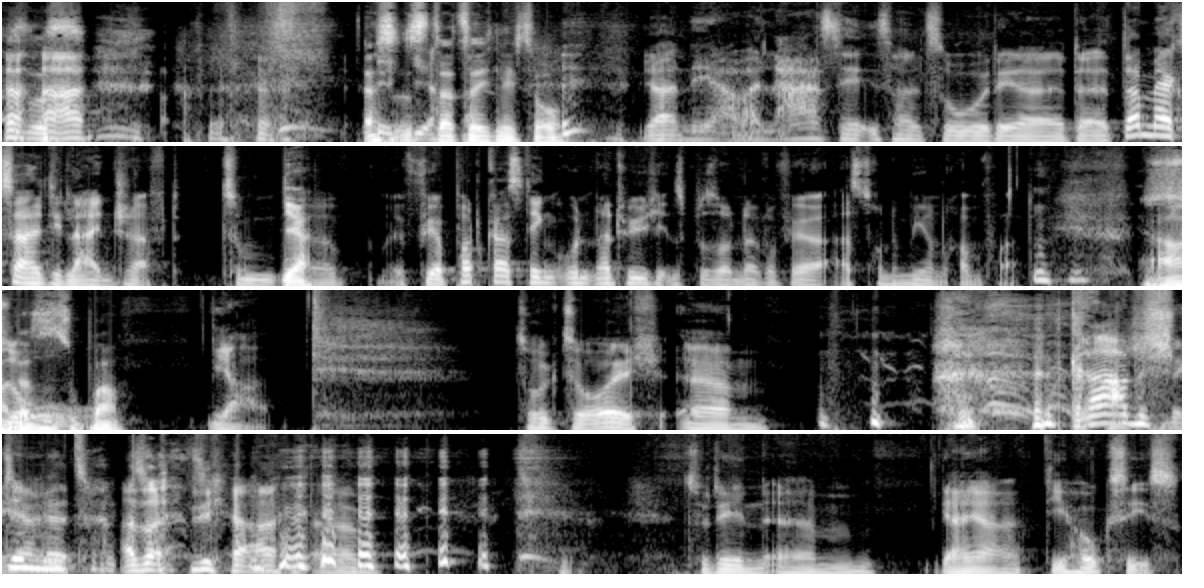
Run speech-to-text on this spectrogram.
Das ist, das ist Ja. tatsächlich so. Ja, nee, aber Lars, der ist halt so, der, der da merkst du halt die Leidenschaft zum, Ja. äh, für Podcasting und natürlich insbesondere für Astronomie und Raumfahrt. Ja, so, das ist super. Ja. Zurück zu euch. Ähm, Grabestimmen. wäre- zurück. Also, ja, ähm, zu den, ähm, ja, ja, die Hoaxies.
